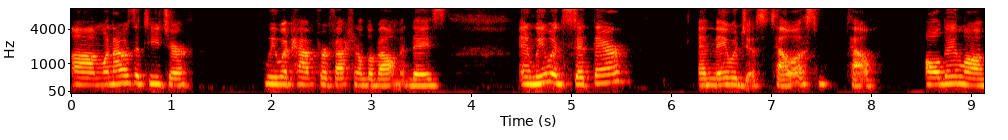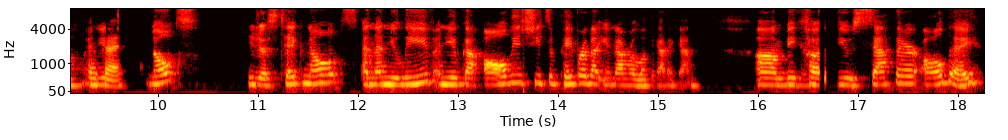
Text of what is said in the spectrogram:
Um, when I was a teacher, we would have professional development days, and we would sit there, and they would just tell us tell all day long, and okay. you notes. You just take notes, and then you leave, and you've got all these sheets of paper that you never look at again, um, because you sat there all day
